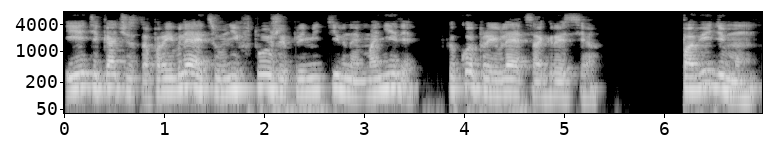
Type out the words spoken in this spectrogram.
и эти качества проявляются у них в той же примитивной манере, в какой проявляется агрессия. По-видимому,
